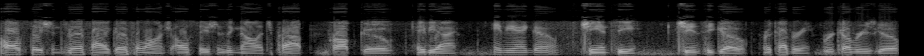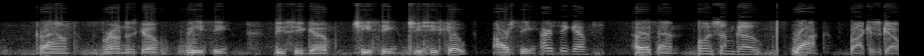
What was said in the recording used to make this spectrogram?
All stations verify go for launch. All stations acknowledge. Prop. Prop go. AVI. AVI go. GNC. GNC go. Recovery. Recoveries go. Ground. Ground is go. VC. VC go. GC. GC's go. RC. RC go. OSM. OSM go. ROC. ROC is go.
